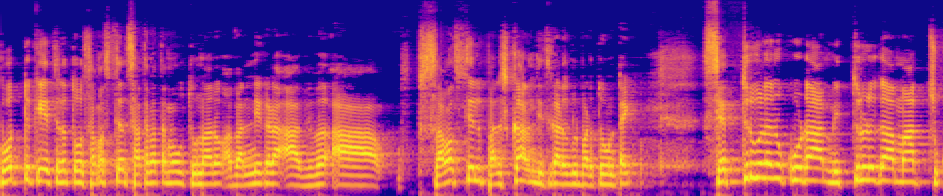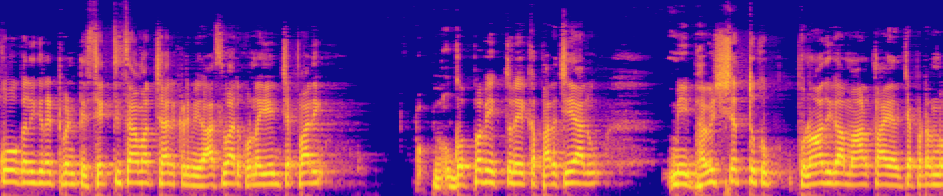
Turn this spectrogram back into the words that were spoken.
కోర్టు కేసులతో సమస్యలు సతమతమవుతున్నారో అవన్నీ కూడా ఆ వివ ఆ సమస్యలు పరిష్కారం తీసుకు అడుగులు పడుతూ ఉంటాయి. శత్రువులను కూడా మిత్రులుగా మార్చుకోగలిగినటువంటి శక్తి సామర్థ్యాలు ఇక్కడ మీ రాశి వారికి ఉన్నాయి ఏం చెప్పాలి. గొప్ప వ్యక్తుల యొక్క పరిచయాలు మీ భవిష్యత్తుకు పునాదిగా మారతాయని చెప్పడంలో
